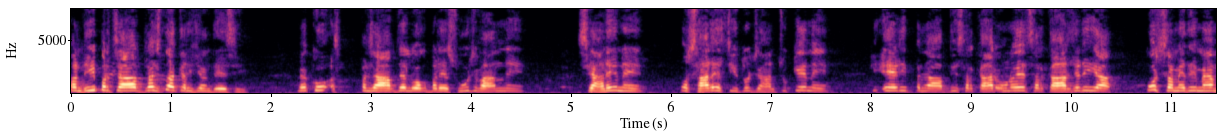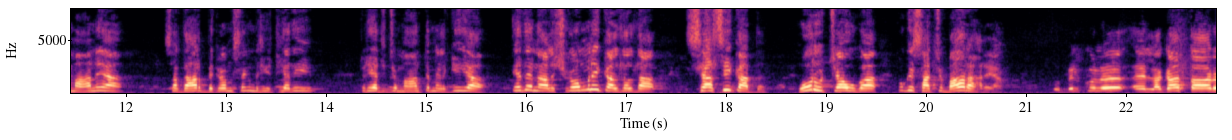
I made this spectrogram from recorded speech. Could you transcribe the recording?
ਭੰਡੀ ਪ੍ਰਚਾਰ ਡਰੱਗਸ ਦਾ ਕਰੀ ਜਾਂਦੇ ਸੀ। ਵੇਖੋ ਪੰਜਾਬ ਦੇ ਲੋਕ ਬੜੇ ਸੂਝਵਾਨ ਨੇ, ਸਿਆਣੇ ਨੇ, ਉਹ ਸਾਰੇ ਇਸ ਚੀਜ਼ ਤੋਂ ਜਾਣ ਚੁੱਕੇ ਨੇ। ਕਿ ਇਹ ਜਿਹੜੀ ਪੰਜਾਬ ਦੀ ਸਰਕਾਰ, ਹੁਣ ਇਹ ਸਰਕਾਰ ਜਿਹੜੀ ਆ ਕੁਝ ਸਮੇਂ ਦੀ ਮਹਿਮਾਨ ਆ, ਸਰਦਾਰ ਬਿਕਰਮ ਸਿੰਘ ਮਜੀਠੀਆ ਦੀ ਜਿਹੜੀ ਅੱਜ ਜ਼ਮਾਨਤ ਮਿਲ ਗਈ ਆ, ਇਹਦੇ ਨਾਲ ਸ਼੍ਰੋਮਣੀ ਅਕਾਲੀ ਦਲ ਦਾ ਸਿਆਸੀ ਕੱਦ ਹੋਰ ਉੱਚਾ ਹੋਊਗਾ, ਕਿਉਂਕਿ ਸੱਚ ਬਾਹਰ ਆ ਰਿਹਾ। ਤੋ ਬਿਲਕੁਲ ਲਗਾਤਾਰ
